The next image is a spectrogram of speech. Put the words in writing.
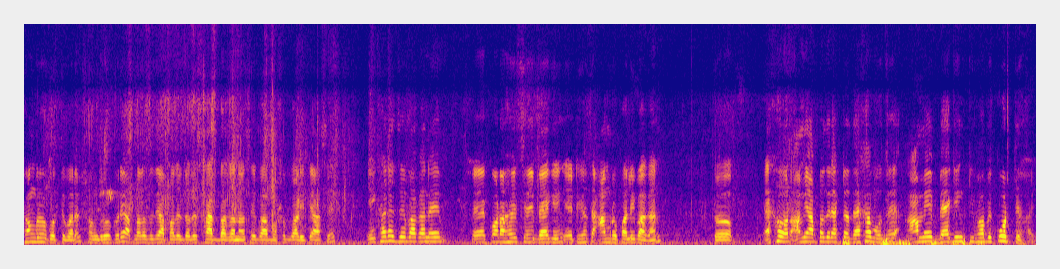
সংগ্রহ করতে পারেন। সংগ্রহ করে আপনারা যদি আপনাদের যাদের ছাদ বাগান আছে বা বসত বাড়িতে আছে, এইখানে যে বাগানে করা হয়েছে ব্যাগিং এটি হচ্ছে আম্রপালি বাগান। তো এখন আমি আপনাদের একটা দেখাবো যে আমে ব্যাগিং কীভাবে করতে হয়।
